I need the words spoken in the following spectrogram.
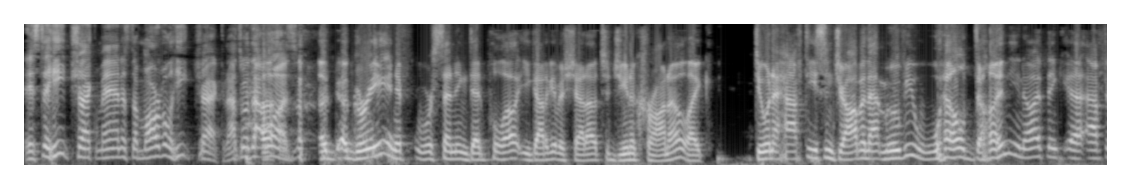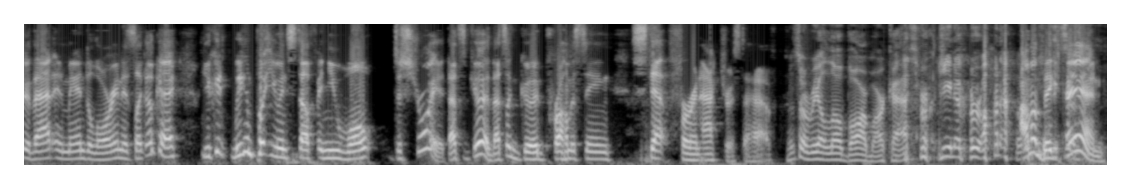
It's the heat check, man. It's the Marvel heat check. That's what that Uh, was. Ag- agree. And if we're sending Deadpool out, you got to give a shout out to Gina Carano, like doing a half decent job in that movie. Well done. You know, I think uh, after that in Mandalorian, it's like okay, you can we can put you in stuff and you won't destroy it. That's good. That's a good, promising step for an actress to have. That's a real low bar, Marquez, for Gina Carano. I'm a big Jesus. fan.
